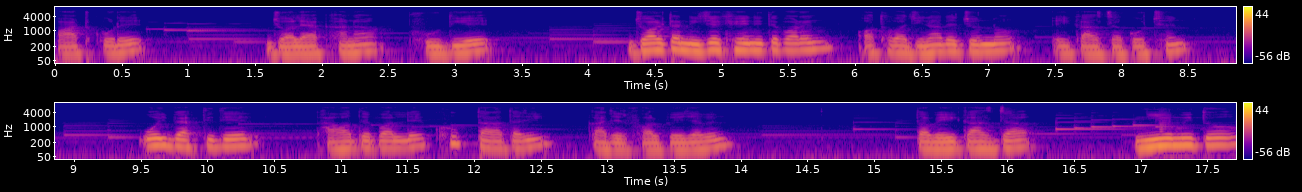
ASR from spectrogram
পাঠ করে জলে একখানা ফু দিয়ে জলটা নিজে খেয়ে নিতে পারেন অথবা জিনাদের জন্য এই কাজটা করছেন। ওই ব্যক্তিদের খাওয়াতে পারলে খুব তাড়াতাড়ি কাজের ফল পেয়ে যাবেন। তবে এই কাজটা নিয়মিত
